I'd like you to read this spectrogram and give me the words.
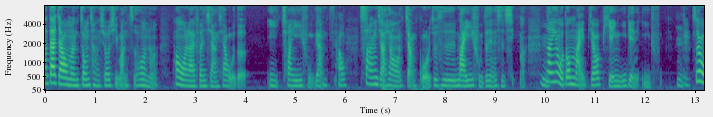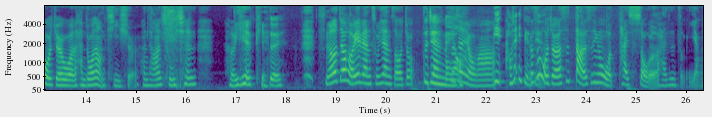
那大家我们中场休息完之后呢，换我来分享一下我的衣穿衣服这样子。好，上一集像我讲过，就是买衣服这件事情嘛。嗯、那因为我都买比较便宜一点的衣服，嗯，所以我觉得我很多那种 T 恤很常会出现 荷叶边。对。然后就荷叶边出现之后就，就这件没有，这件有吗？一好像一点点。可是我觉得是到底是因为我太瘦了，还是怎么样？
